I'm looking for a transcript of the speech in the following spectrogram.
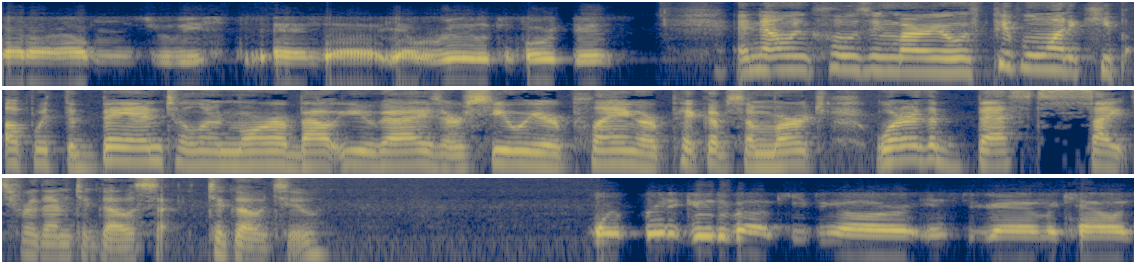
that our album is released. And uh, yeah, we're really looking forward to it. And now, in closing, Mario, if people want to keep up with the band to learn more about you guys, or see where you're playing, or pick up some merch, what are the best sites for them to go to go to? We're pretty good about keeping our Instagram account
